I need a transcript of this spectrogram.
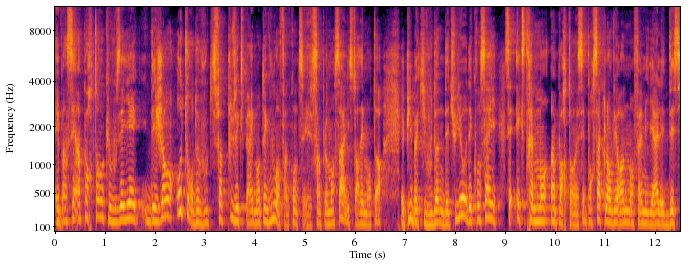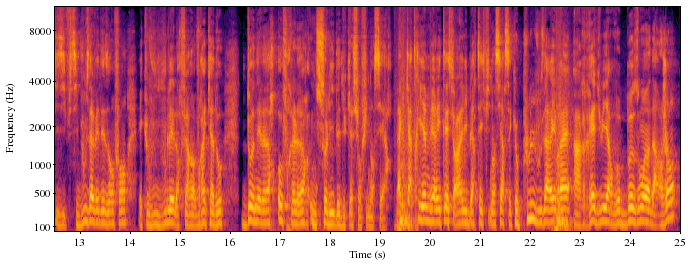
eh ben, c'est important que vous ayez des gens autour de vous qui soient plus expérimentés que vous. En fin de compte, c'est simplement ça, l'histoire des mentors. Et puis, bah, qui vous donnent des tuyaux, des conseils. C'est extrêmement important. Et c'est pour ça que l'environnement familial est décisif. Si vous avez des enfants et que vous voulez leur faire un vrai cadeau, donnez-leur, offrez-leur une solide éducation financière. La quatrième vérité sur la liberté financière, c'est que plus vous arriverez à réduire vos besoins d'argent,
